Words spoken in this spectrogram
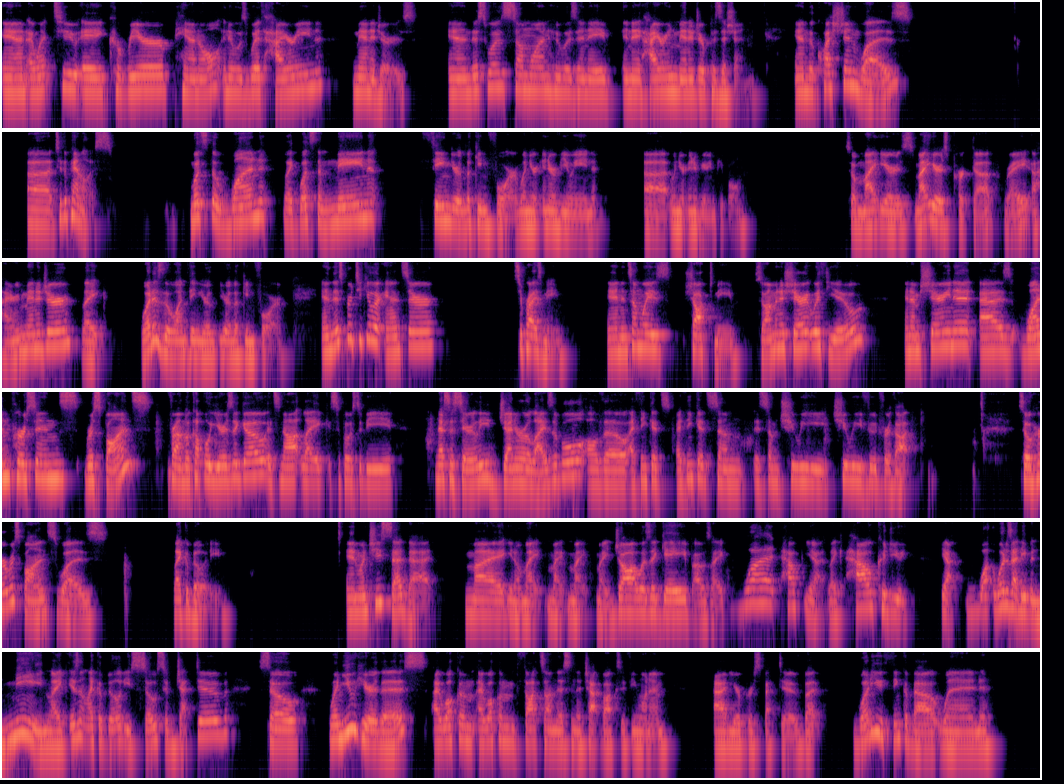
And I went to a career panel and it was with hiring managers. And this was someone who was in a, in a hiring manager position. And the question was uh, to the panelists, what's the one, like what's the main thing you're looking for when you're interviewing, uh, when you're interviewing people? So my ears, my ears perked up, right? A hiring manager, like, what is the one thing you're you're looking for? And this particular answer surprised me and in some ways shocked me. So I'm going to share it with you and I'm sharing it as one person's response from a couple years ago. It's not like supposed to be necessarily generalizable, although I think it's I think it's some it's some chewy chewy food for thought. So her response was likability. And when she said that, my, you know, my, my, my, my jaw was agape. I was like, what, how, yeah, like, how could you, yeah, what, what does that even mean? Like, isn't likability so subjective? So when you hear this, I welcome, I welcome thoughts on this in the chat box if you want to add your perspective. But what do you think about when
